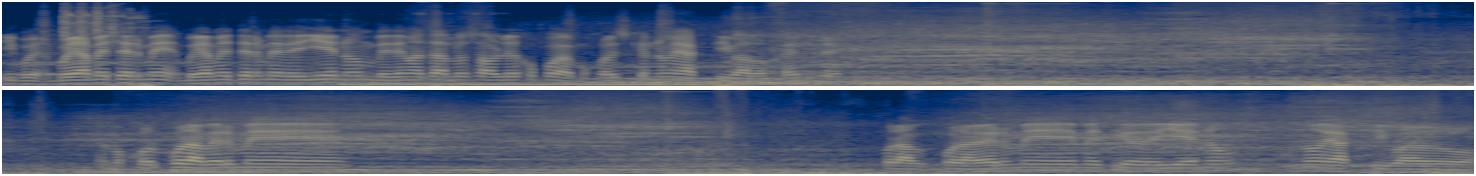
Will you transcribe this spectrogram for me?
Y voy, a meterme Voy a meterme de lleno en vez de matarlos a lo lejos Porque a lo mejor es que no he activado gente mejor por haberme por, por haberme metido de lleno No he activado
